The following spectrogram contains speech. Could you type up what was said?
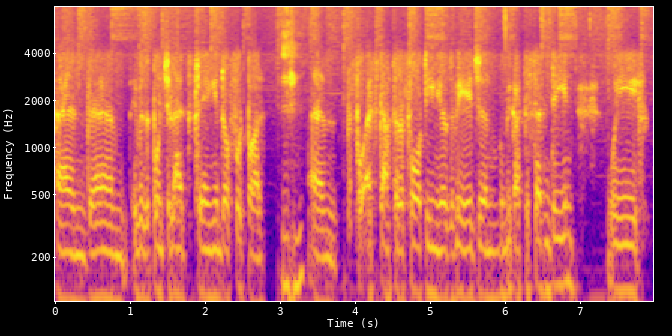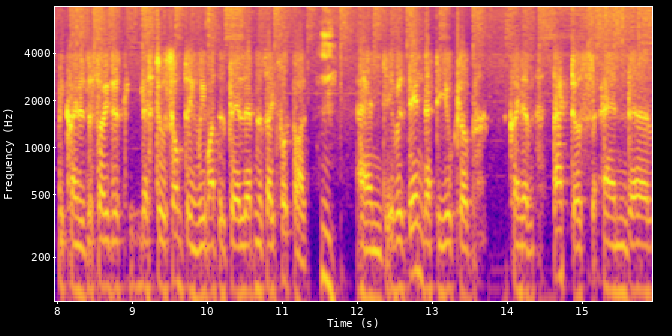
and um, it was a bunch of lads playing indoor football. Mm-hmm. Um, for, I started at 14 years of age, and when we got to 17, we we kind of decided let's do something. We wanted to play 11-a-side football, mm. and it was then that the youth club kind of backed us, and uh,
